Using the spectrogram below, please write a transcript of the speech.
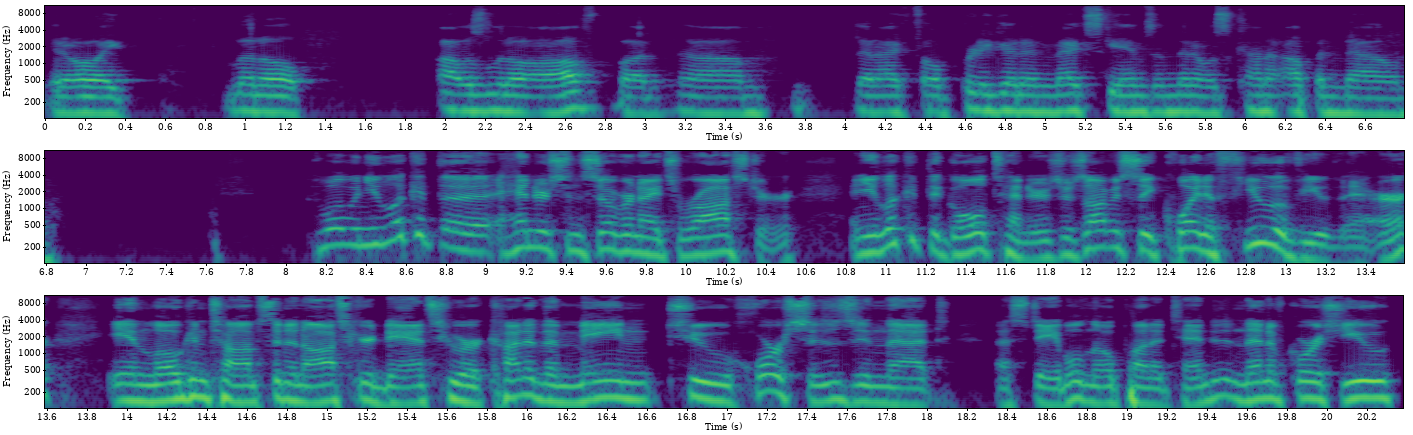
you know like little. I was a little off, but um, then I felt pretty good in the next games, and then it was kind of up and down. Well, when you look at the Henderson Silver Knights roster and you look at the goaltenders, there's obviously quite a few of you there in Logan Thompson and Oscar Dansk, who are kind of the main two horses in that uh, stable, no pun intended. And then, of course, you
